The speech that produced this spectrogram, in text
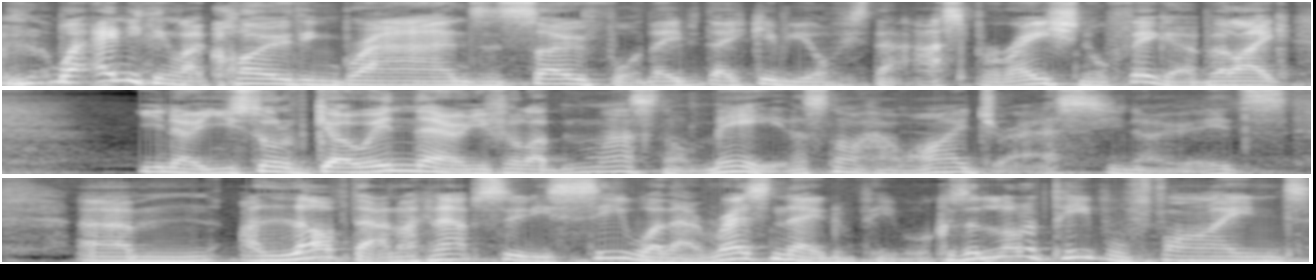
well anything like clothing brands and so forth they, they give you obviously that aspirational figure. But like you know you sort of go in there and you feel like "Mm, that's not me. That's not how i dress. You know it's um i love that and i can absolutely see why that resonated with people because a lot of people find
